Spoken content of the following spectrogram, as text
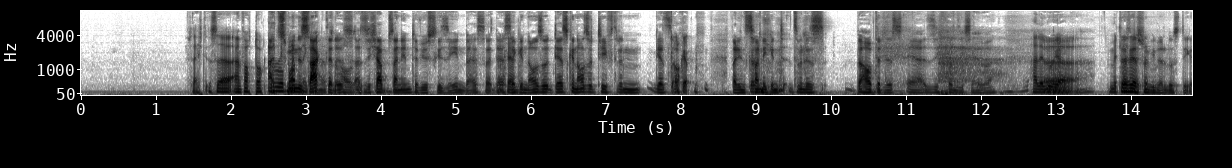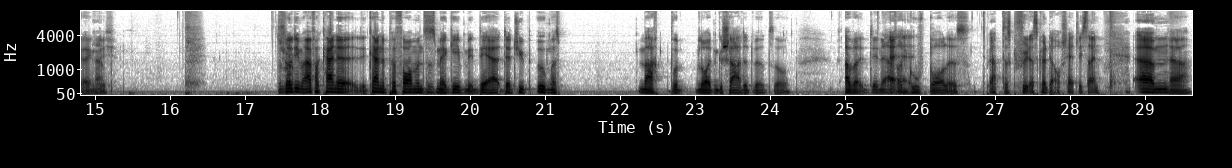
Vielleicht ist er einfach Dr. Also zumindest sagt er das. Also ist. ich habe seine Interviews gesehen. Da ist er, der ist Okay. ja genauso, der ist genauso tief drin jetzt auch Okay. bei den Sonic zumindest behauptet es er sich von sich selber. Halleluja. Äh, das ist ja schon wieder lustig eigentlich. Man Sure. sollte ihm einfach keine, keine Performances mehr geben, in der der Typ irgendwas macht, wo Leuten geschadet wird. So. Aber den er einfach Äh, ein Goofball ist. Ich habe das Gefühl, das könnte auch schädlich sein. Ähm, Ja.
